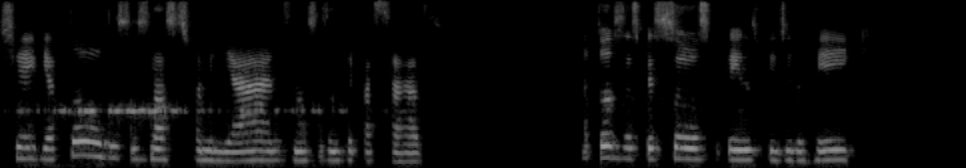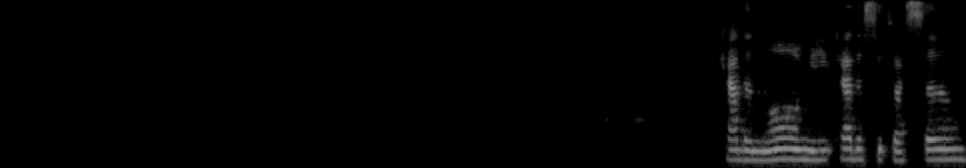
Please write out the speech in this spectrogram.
chegue a todos os nossos familiares, nossos antepassados, a todas as pessoas que têm nos pedido reiki, cada nome, cada situação.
